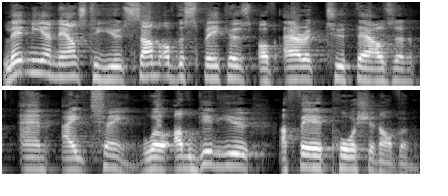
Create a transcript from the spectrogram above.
let me announce to you some of the speakers of AREC 2018. Well, I will give you a fair portion of them.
